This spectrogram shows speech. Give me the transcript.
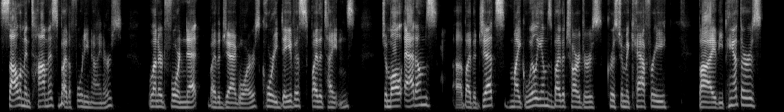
Solomon Thomas by the 49ers, Leonard Fournette by the Jaguars, Corey Davis by the Titans, Jamal Adams uh, by the Jets, Mike Williams by the Chargers, Christian McCaffrey by the Panthers,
